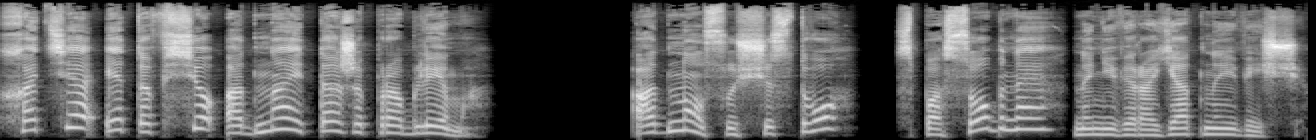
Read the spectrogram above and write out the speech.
Хотя это все одна и та же проблема. Одно существо, способное на невероятные вещи.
